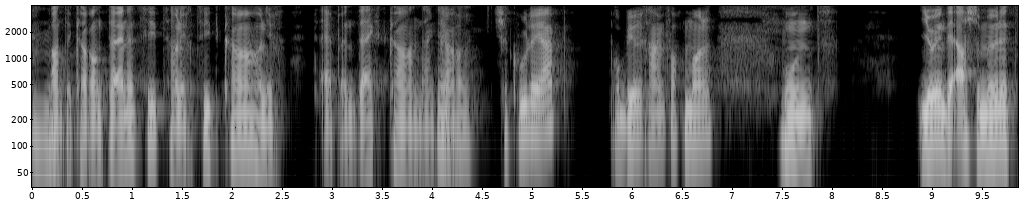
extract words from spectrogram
mhm. während der Quarantänezeit, habe ich Zeit gehabt, habe ich die App entdeckt gehabt und denke, ja, voll. ist eine coole App, probiere ich einfach mal. Mhm. Und ja, in den ersten Monaten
